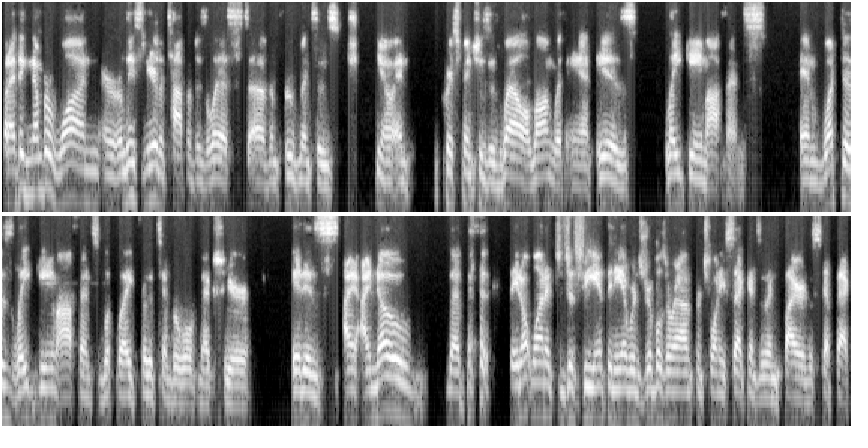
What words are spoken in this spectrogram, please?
But I think number one, or at least near the top of his list of improvements, is you know, and Chris Finch's as well, along with Ant, is late game offense. And what does late game offense look like for the Timberwolves next year? It is, I, I know that they don't want it to just be Anthony Edwards dribbles around for 20 seconds and then fires a step back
